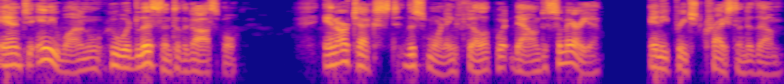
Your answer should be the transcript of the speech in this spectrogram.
and to anyone who would listen to the gospel. In our text this morning, Philip went down to Samaria, and he preached Christ unto them.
